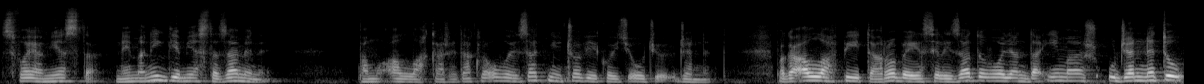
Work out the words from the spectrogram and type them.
svoja mjesta. Nema nigdje mjesta za mene. Pa mu Allah kaže, dakle, ovo je zadnji čovjek koji će ući u džennet. Pa ga Allah pita, robe, jesi li zadovoljan da imaš u džennetu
